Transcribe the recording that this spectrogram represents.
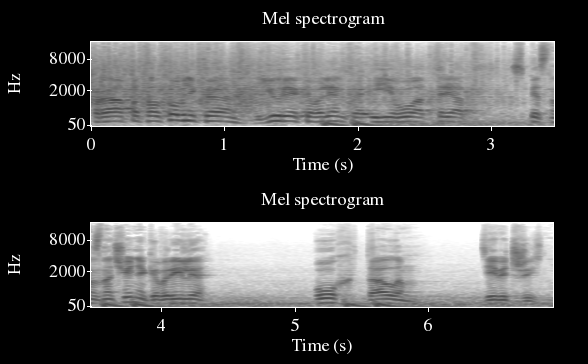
Про подполковника Юрия Коваленко и его отряд спецназначения говорили, Бог дал им 9 жизней.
